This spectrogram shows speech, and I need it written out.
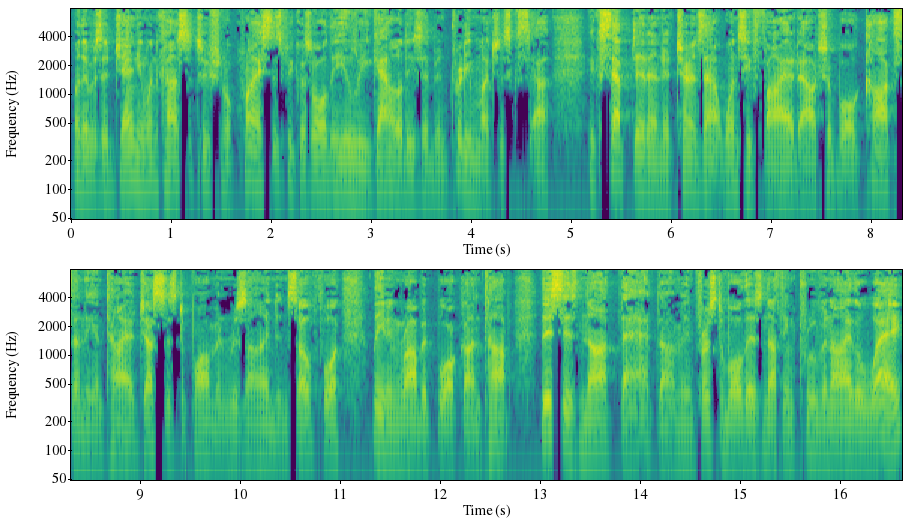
when there was a genuine constitutional crisis because all the illegalities had been pretty much uh, accepted, and it turns out once he fired Archibald Cox and the entire Justice Department resigned and so forth, leaving Robert Bork on top. This is not that. I mean, first of all, there's nothing proven either way,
